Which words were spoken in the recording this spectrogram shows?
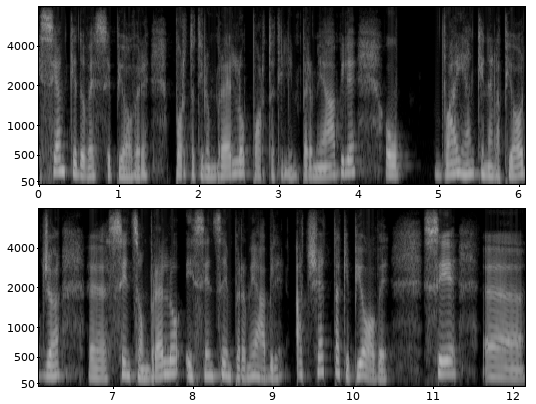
E se anche dovesse piovere, portati l'ombrello, portati l'impermeabile o vai anche nella pioggia eh, senza ombrello e senza impermeabile. Accetta che piove. Se eh,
